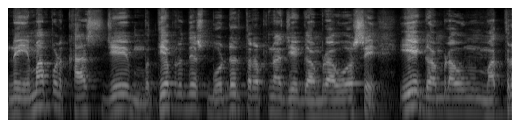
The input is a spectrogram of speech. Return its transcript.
ને એમાં પણ ખાસ જે મધ્યપ્રદેશ બોર્ડર તરફના જે ગામડાઓ હશે, એ ગામડાઓમાં માત્ર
